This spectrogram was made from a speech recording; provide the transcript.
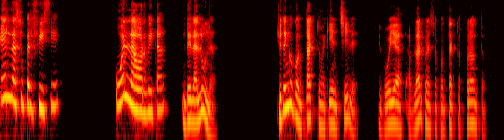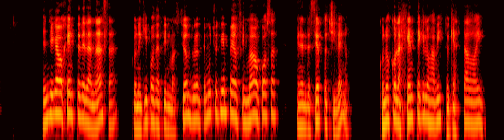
en la superficie o en la órbita de la Luna. Yo tengo contactos aquí en Chile y voy a hablar con esos contactos pronto. Han llegado gente de la NASA con equipos de filmación durante mucho tiempo y han filmado cosas en el desierto chileno. Conozco la gente que los ha visto, que ha estado ahí.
